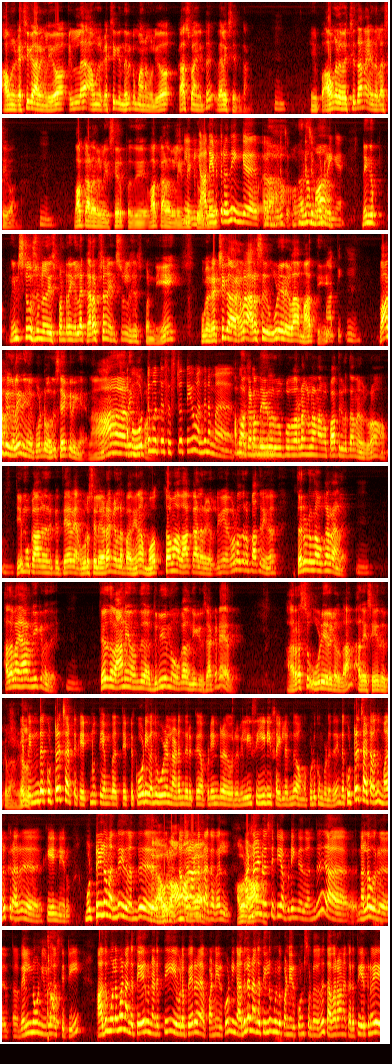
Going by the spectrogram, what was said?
அவங்க கட்சிக்காரங்களையோ இல்லை அவங்க கட்சிக்கு நெருக்கமானவங்களையோ காசு வாங்கிட்டு வேலைக்கு சேர்த்துட்டாங்க. இப்போ அவங்கள வச்சு தானே இதெல்லாம் செய்வாங்க. வாக்காளர்களை சேர்ப்பது வாக்காளர்களை அதை எடுத்துட்டு வந்து இங்க முடிச்சு போடுறீங்க. நீங்க இன்ஸ்டிடியூஷனலைஸ் பண்றீங்கல்ல கரப்ஷனை இன்ஸ்டிடியூஷனலைஸ் பண்ணி உங்க கட்சிக்காரங்களை அரசு ஊழியர்களா மாத்தி மாத்தி ம். வாக்குகளை நீங்க கொண்டு வந்து சேர்க்குறீங்க. நான் ஒட்டுமொத்த சிஸ்டத்தையும் வந்து நம்ம ஆமா கடந்த? இருபது முப்பது வருடங்களா நாம பார்த்துக்கிட்டு தானே இருக்கிறோம். திமுகவினருக்கு தேவை ஒரு சில இடங்கள்ல பார்த்தீங்கன்னா மொத்தமா வாக்காளர்கள். நீங்க எவ்வளவு தூரம் பார்த்துறீங்க தெருவுலலாம் உட்கார்றாங்களே. ம். அதெல்லாம் யார் நீக்கினது. தேர்தல் ஆணையம் வந்து திடீர்னு உட்காந்து நீக்கிடுச்சா கிடையாது. அரசு ஊழியர்கள் தான் அதை செய்திருக்கிறார்கள். இந்த குற்றச்சாட்டுக்கு எட்நூத்தி எண்பத்தி எட்டு கோடி வந்து ஊழல் நடந்திருக்கு அப்படின்ற ஒரு ரிலீஸ் இடி சைட்ல இருந்து அவங்க கொடுக்கும் பொழுது இந்த குற்றச்சாட்டை வந்து மறுக்கிறாரு கே. நேரு. முற்றிலும் வந்து இது வந்து ஒரு. தவறான தகவல். அண்ணா யூனிவர்சிட்டி அப்படிங்கிறது வந்து நல்ல ஒரு வெல் நோன் யூனிவர்சிட்டி அது மூலமா நாங்க தேர்வு நடத்தி இவ்வளவு பேர் பண்ணியிருக்கோம். நீங்க அதுல நாங்க தில்லுமுள்ளு பண்ணியிருக்கோம்னு சொல்றது வந்து தவறான கருத்து. ஏற்கனவே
